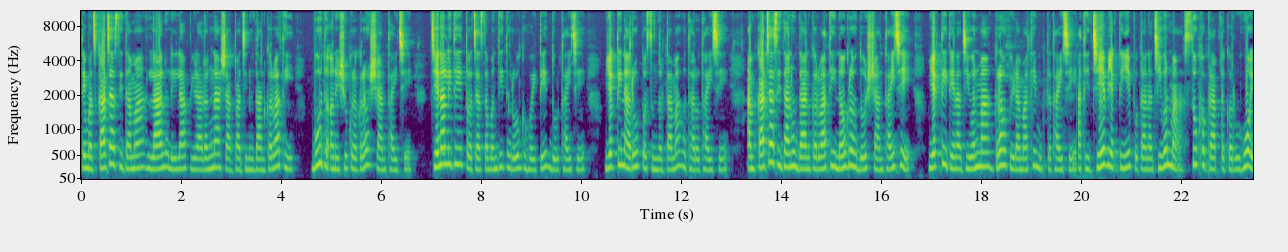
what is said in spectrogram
તેમજ કાચા સીધામાં લાલ, લીલા, પીળા રંગના શાકભાજીનું દાન કરવાથી બુધ અને શુક્ર ગ્રહ શાંત થાય છે. જેના લીધે ત્વચા સંબંધિત રોગ હોય તે દૂર થાય છે. વ્યક્તિના રૂપ સુંદરતામાં વધારો થાય છે. આમ કાચા સીધાનું દાન કરવાથી નવગ્રહ દોષ શાંત થાય છે. વ્યક્તિ તેના જીવનમાં ગ્રહ પીડામાંથી મુક્ત થાય છે. આથી જે વ્યક્તિએ પોતાના જીવનમાં સુખ પ્રાપ્ત કરવું હોય,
